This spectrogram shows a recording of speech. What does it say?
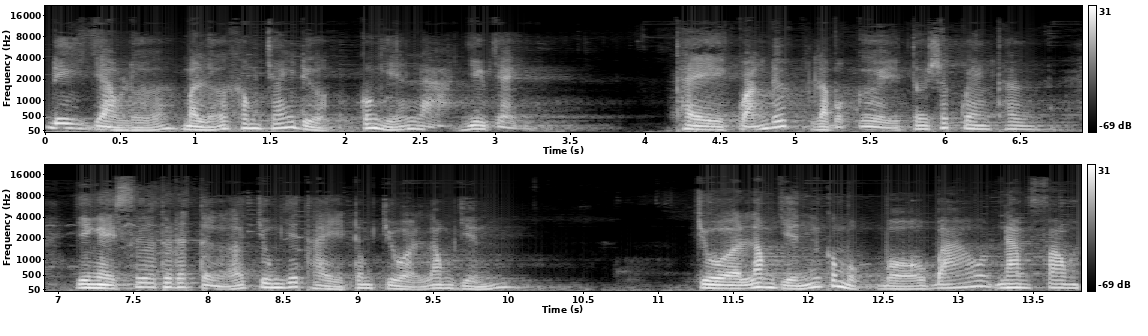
Đi vào lửa mà lửa không cháy được có nghĩa là như vậy. Thầy quảng đức là một người tôi rất quen thân, vì ngày xưa tôi đã từng ở chung với thầy trong chùa long vĩnh. Chùa long vĩnh có một bộ báo nam phong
